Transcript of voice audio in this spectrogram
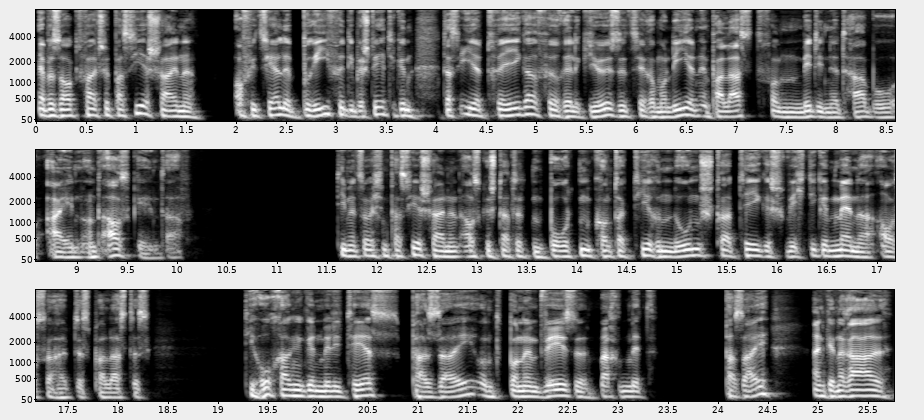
Er besorgt falsche Passierscheine, offizielle Briefe, die bestätigen, dass ihr Träger für religiöse Zeremonien im Palast von Medinet Habu ein- und ausgehen darf. Die mit solchen Passierscheinen ausgestatteten Boten kontaktieren nun strategisch wichtige Männer außerhalb des Palastes. Die hochrangigen Militärs Pasai und Bonemwese machen mit. Pasai, ein General,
